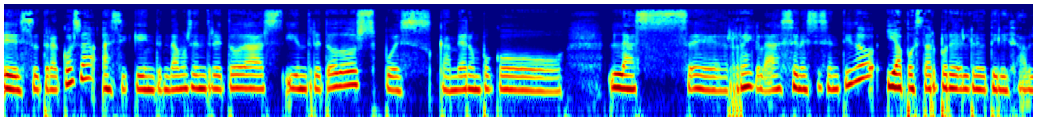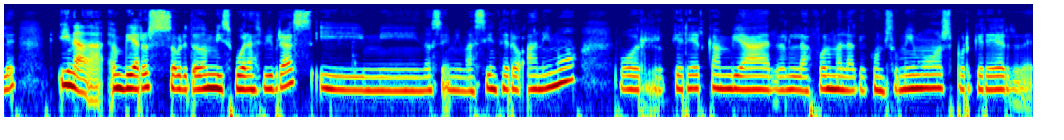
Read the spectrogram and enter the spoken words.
es otra cosa, así que intentamos entre todas y entre todos pues cambiar un poco las eh, reglas en ese sentido y apostar por el reutilizable. Y nada, enviaros sobre todo mis buenas vibras y mi, no sé, mi más sincero ánimo por querer cambiar la forma en la que consumimos, por querer,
